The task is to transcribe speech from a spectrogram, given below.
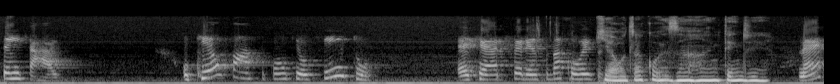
sente a raiva. O que eu faço com o que eu sinto é que é a diferença da coisa. Que é outra coisa. Aham, entendi. né?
